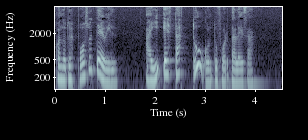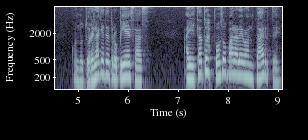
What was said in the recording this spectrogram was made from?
Cuando tu esposo es débil, ahí estás tú con tu fortaleza. Cuando tú eres la que te tropiezas, ahí está tu esposo para levantarte.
